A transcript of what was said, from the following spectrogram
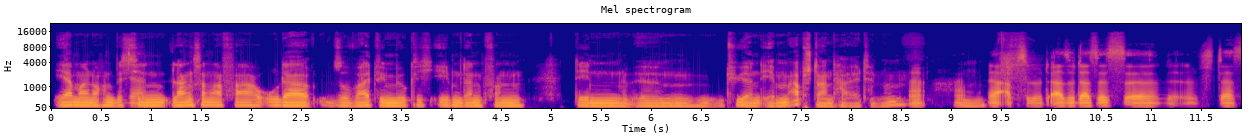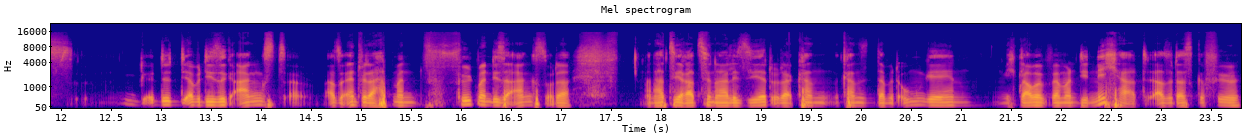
eher mal noch ein bisschen ja. langsamer fahre oder so weit wie möglich eben dann von den ähm, Türen eben Abstand halte. Ne? Ja, mhm. ja, absolut. Also das ist äh, das, aber diese Angst, also entweder hat man, fühlt man diese Angst oder man hat sie rationalisiert oder kann, kann damit umgehen ich glaube, wenn man die nicht hat, also das Gefühl,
